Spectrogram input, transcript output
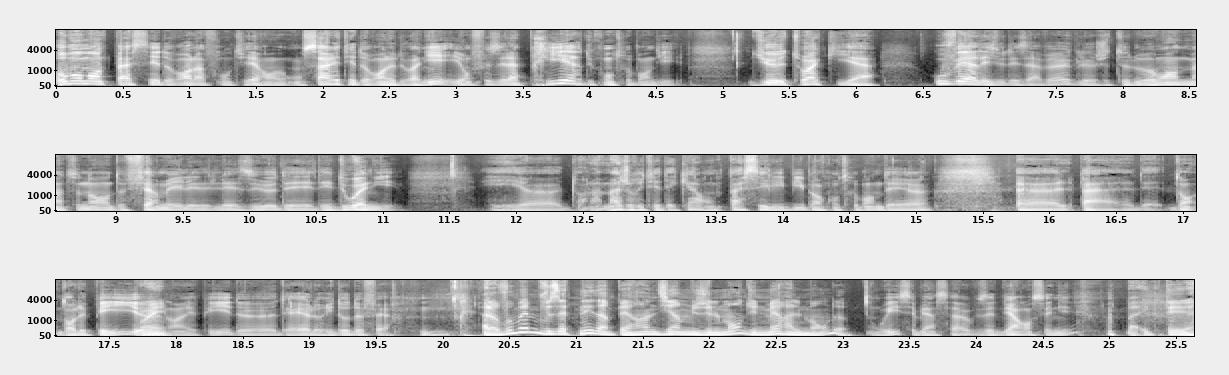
Au moment de passer devant la frontière, on, on s'arrêtait devant le douanier et on faisait la prière du contrebandier. Dieu, toi qui as ouvert les yeux des aveugles, je te demande maintenant de fermer les, yeux des douaniers. Et euh, dans la majorité des cas, on passait les Bibles en contrebande derrière, euh, dans, le pays, euh, dans les pays de, derrière le rideau de fer. Alors vous-même, vous êtes né d'un père indien musulman, d'une mère allemande. Oui, c'est bien ça. Vous êtes bien renseigné. Bah écoutez,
